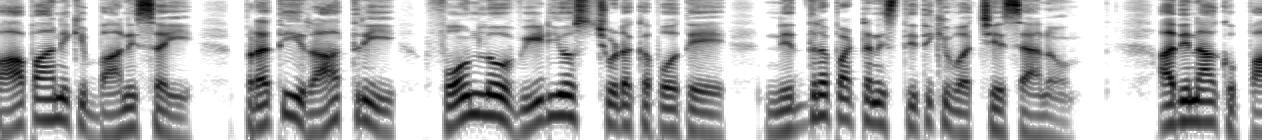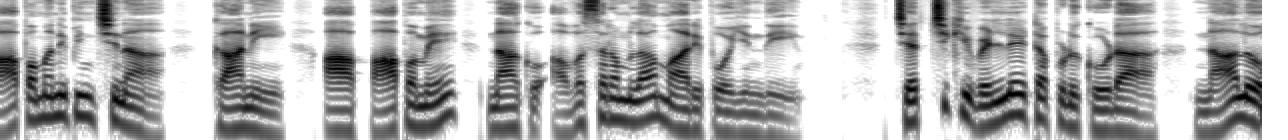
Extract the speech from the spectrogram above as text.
పాపానికి బానిసై ప్రతి రాత్రి ఫోన్లో వీడియోస్ చూడకపోతే నిద్రపట్టని స్థితికి వచ్చేశాను. అది నాకు పాపమనిపించినా కాని ఆ పాపమే నాకు అవసరంలా మారిపోయింది. చర్చికి వెళ్ళేటప్పుడు కూడా నాలో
